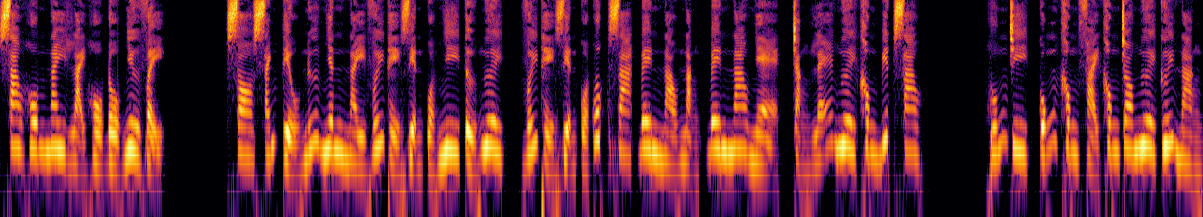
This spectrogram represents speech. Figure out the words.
sao hôm nay lại hồ đồ như vậy? So sánh tiểu nữ nhân này với thể diện của Nhi tử ngươi, với thể diện của quốc gia bên nào nặng bên nào nhẹ, chẳng lẽ ngươi không biết sao? huống chi cũng không phải không cho ngươi cưới nàng,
